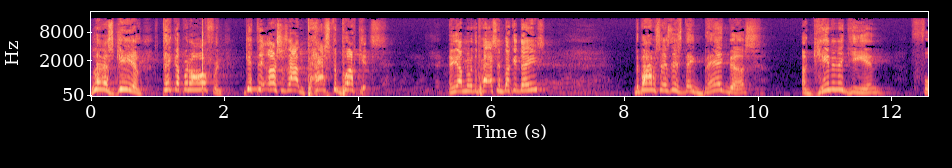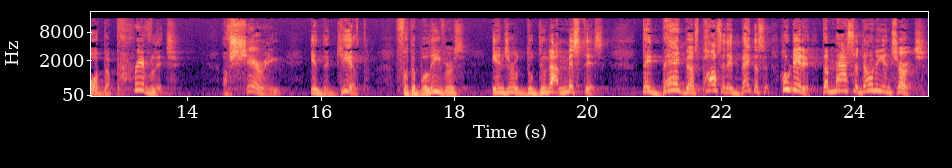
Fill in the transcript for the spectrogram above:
let us give. Take up an offering. Get the ushers out and pass the buckets. And y'all remember the passing bucket days? The Bible says this they begged us again and again for the privilege of sharing in the gift for the believers in Jerusalem. Do, do not miss this. They begged us, Paul said they begged us. Who did it? The Macedonian church.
